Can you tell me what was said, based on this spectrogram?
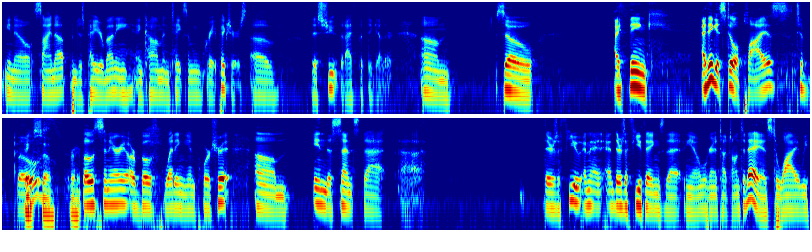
you know, sign up and just pay your money and come and take some great pictures of this shoot that I've put together. Um, so I think I think it still applies to both so, right. both scenario or both wedding and portrait um, in the sense that uh, there's a few and, and and there's a few things that you know we're going to touch on today as to why we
